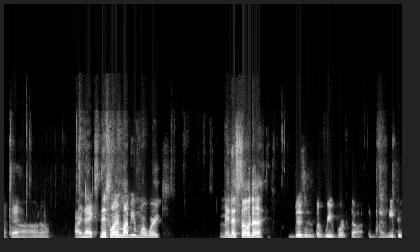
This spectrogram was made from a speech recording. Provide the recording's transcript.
Okay. uh, I don't know. All right, next. This one might be more work. Minnesota. This is the rework though. It needs to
